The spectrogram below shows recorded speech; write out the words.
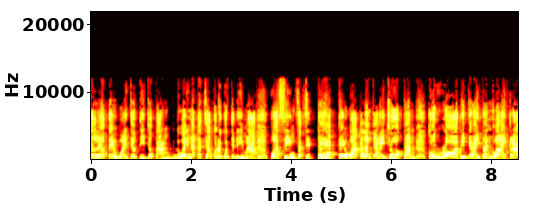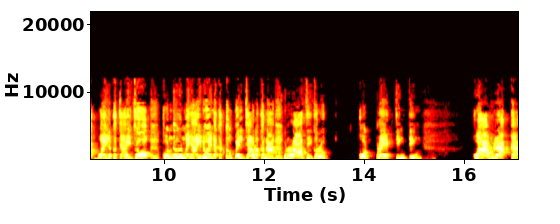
ก็แล้ว แต่ไว้เจ้าที่เจ้าทางด้วยนะคะชาวกรกฎจะดีมาก เพราะสิ่งศักดิ์สิทธิ์เทพเทวากำลังจะให้โชคท่านเขารอที่จะให้ท่านไหว้กราบไหว้แล้วก็จะให้โชค คนอื่นไม่ให้ด้วยนะคะต้องเป็นชาวลัคนาราศีกรกฎแปลกจริง ๆความรักค่ะ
